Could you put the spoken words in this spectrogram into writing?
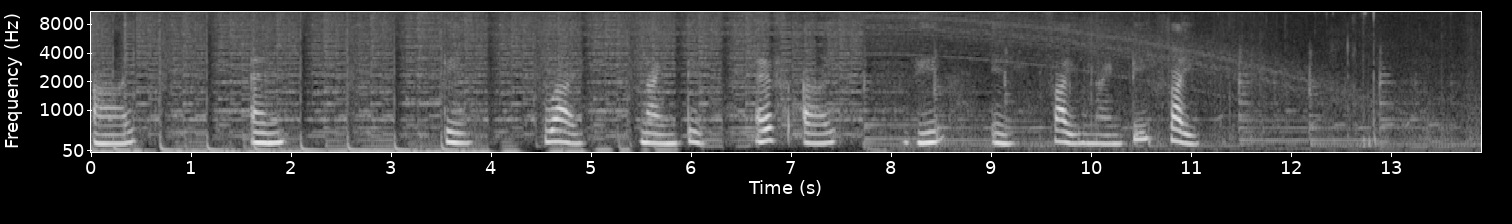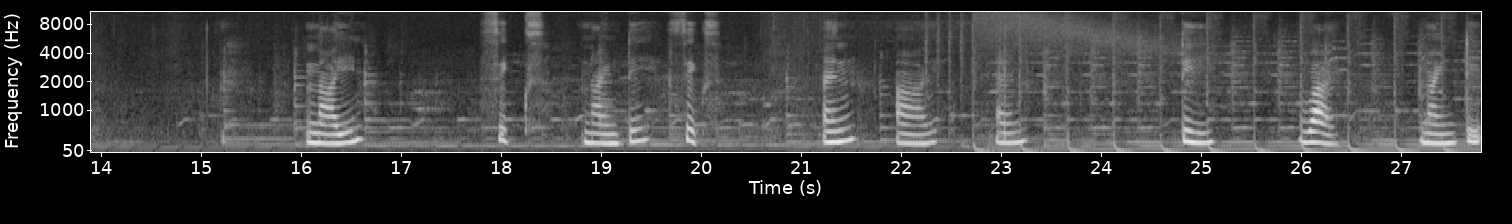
I N T Y ninety F I V E five ninety five nine six ninety six N 90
